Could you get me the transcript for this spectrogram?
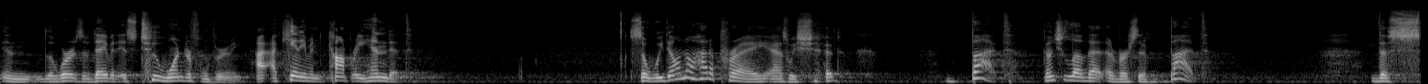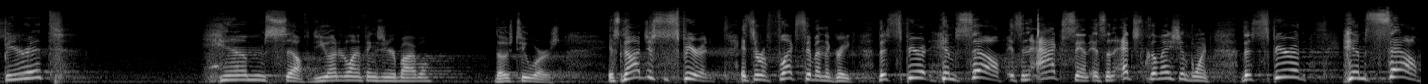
in the words of David, it's too wonderful for me. I, I can't even comprehend it. So we don't know how to pray as we should. But, don't you love that adversative? But, the Spirit Himself. Do you underline things in your Bible? Those two words. It's not just the Spirit, it's a reflexive in the Greek. The Spirit Himself, it's an accent, it's an exclamation point. The Spirit Himself,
